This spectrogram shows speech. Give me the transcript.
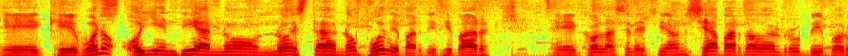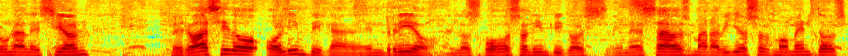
eh, que bueno, hoy en día no, no está, no puede participar con la selección, se ha apartado del rugby por una lesión pero ha sido olímpica en Río, en los Juegos Olímpicos, en esos maravillosos momentos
